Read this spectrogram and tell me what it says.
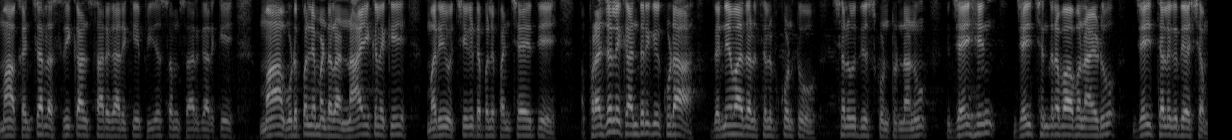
మా కంచర్ల శ్రీకాంత్ సార్ గారికి పిఎస్ఎం సార్ గారికి మా గుడిపల్లి మండల నాయకులకి మరియు చీకటపల్లి పంచాయతీ ప్రజలకి అందరికీ కూడా ధన్యవాదాలు తెలుపుకుంటూ సెలవు తీసుకుంటున్నాను. జై హింద్ జై చంద్రబాబు నాయుడు జై తెలుగుదేశం.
